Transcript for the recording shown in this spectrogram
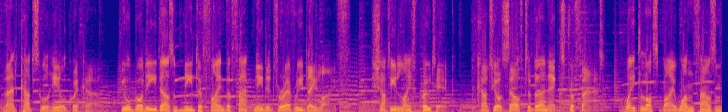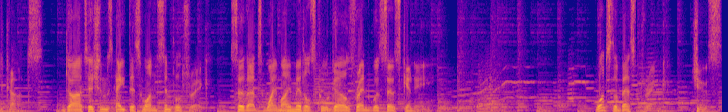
that cuts will heal quicker. Your body doesn't need to find the fat needed for everyday life. Shutty life pro tip. Cut yourself to burn extra fat. Weight loss by 1000 cuts. Dietitians hate this one simple trick. So that's why my middle school girlfriend was so skinny. What's the best drink? Juice.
